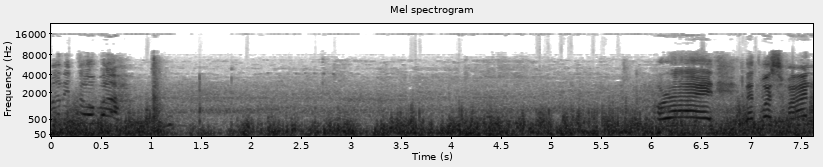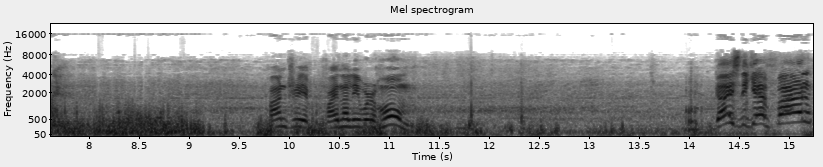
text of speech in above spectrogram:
Manitoba. Alright. Right, that was fun. Fun trip. Finally, we're home. Guys, did you have fun?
